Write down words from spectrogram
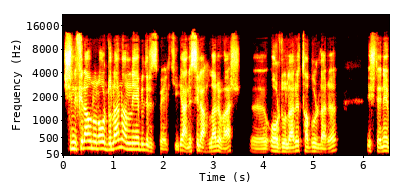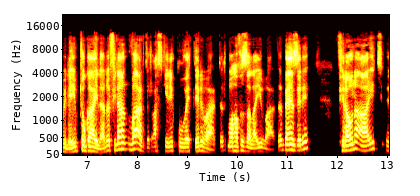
Şimdi Firavun'un ordularını anlayabiliriz belki. Yani silahları var, e, orduları, taburları, işte ne bileyim tugayları filan vardır. Askeri kuvvetleri vardır, muhafız alayı vardır. Benzeri Firavun'a ait e,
